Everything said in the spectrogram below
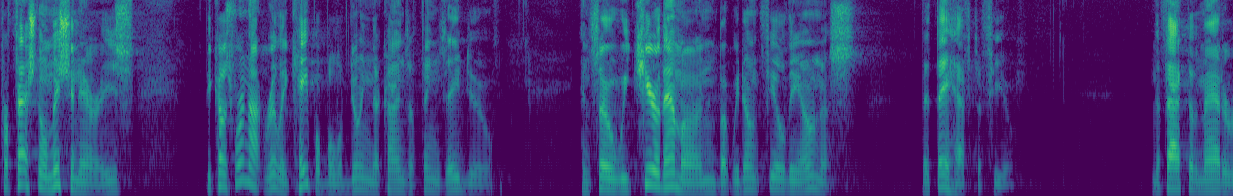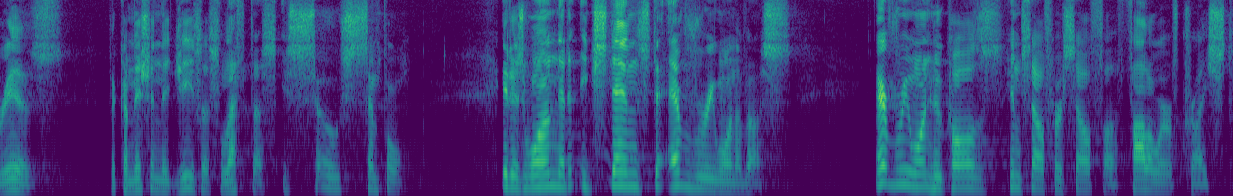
professional missionaries because we're not really capable of doing the kinds of things they do. And so we cheer them on, but we don't feel the onus that they have to feel. And the fact of the matter is, the commission that Jesus left us is so simple. It is one that extends to every one of us. Everyone who calls himself, herself a follower of Christ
